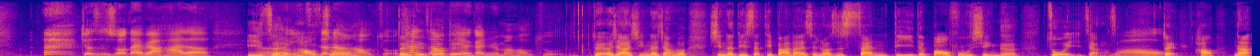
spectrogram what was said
就是说代表它的。椅子很好坐，真的很好坐。看照片也感觉蛮好坐的。对，而且它新的讲说，新的第三、第八代的 Centra 是三 D 的包覆性的座椅，这样子。哇哦。对，好，那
